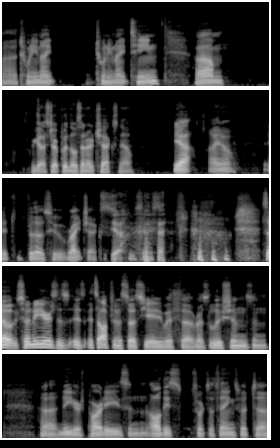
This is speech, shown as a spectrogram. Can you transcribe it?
uh, 2019, um, We got to start putting those on our checks now. Yeah, I know. It for those who write checks. Yeah. so, so New Year's is, is it's often associated with uh, resolutions and uh, New Year's parties and all these sorts of things. But uh,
